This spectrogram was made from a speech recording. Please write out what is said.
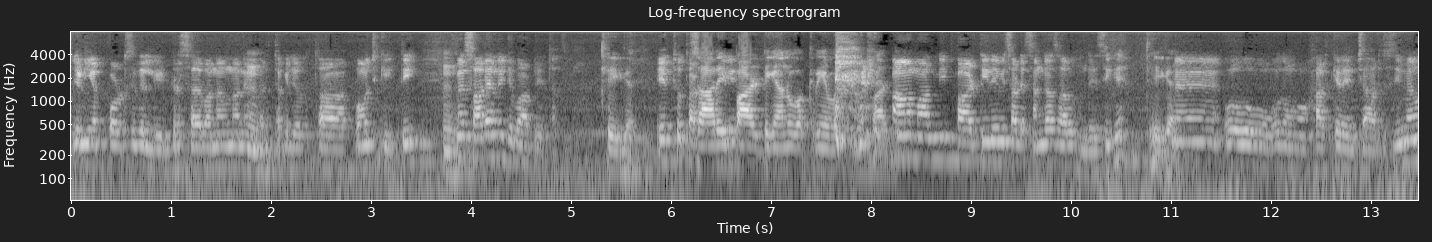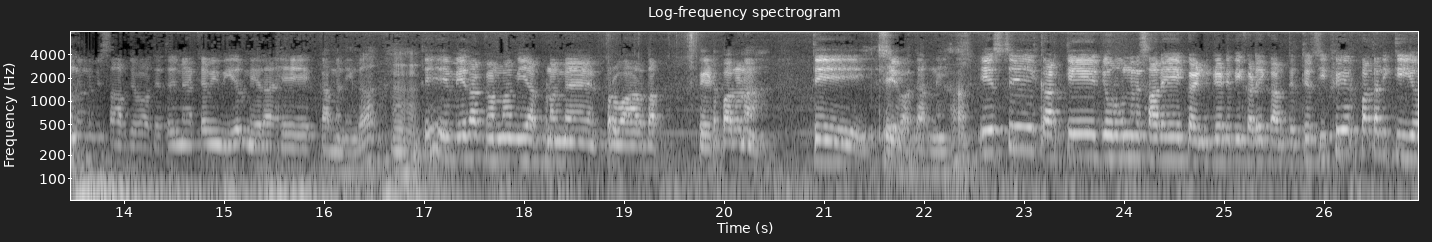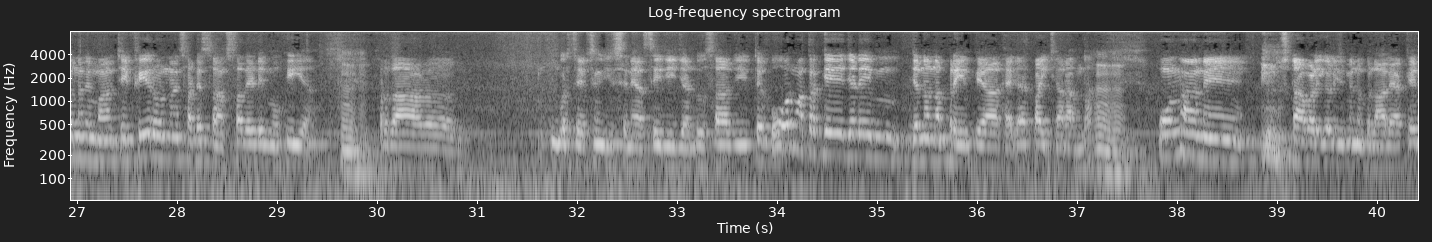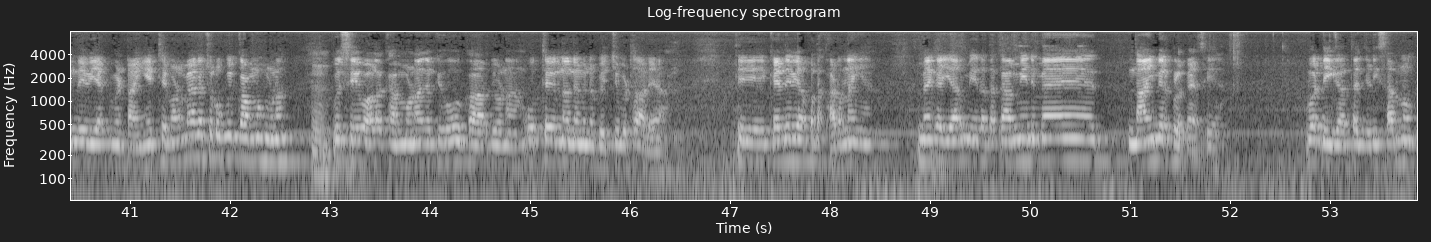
ਜਿਹੜੀਆਂ ਪੋਲਿਟਿਕਸ ਦੇ ਲੀਡਰ ਸਾਹਿਬਾਨ ਆ ਉਹਨਾਂ ਨੇ। ਮੇਰੇ ਤੱਕ ਜਦੋਂ ਤਾਂ ਪਹੁੰਚ ਕੀਤੀ। ਮੈਂ ਸਾਰਿਆਂ ਨੂੰ ਜਵਾਬ ਦਿੱਤਾ ਸੀ। ਠੀਕ ਹੈ। ਇੱਥੋਂ ਤੱਕ ਸਾਰੀ ਕਿ- ਪਾਰਟੀਆਂ ਨੂੰ ਵੱਖਰੀਆਂ ਵੱਖਰੀਆਂ ਪਾਰਟੀਆਂ ਆਮ ਆਦਮੀ ਪਾਰਟੀ ਦੇ ਵੀ ਸਾਡੇ ਸੰਘਾ ਸਾਹਿਬ ਹੁੰਦੇ ਸੀਗੇ। ਠੀਕ ਹੈ। ਮੈਂ ਉਹ ਉਦੋਂ ਹਲਕੇ ਦੇ ਇੰਚਾਰਜ ਸੀ। ਮੈਂ ਉਹਨਾਂ ਨੂੰ ਵੀ ਸਾਫ਼ ਜਵਾਬ ਦਿੱਤਾ ਮੈਂ ਕਿਹਾ ਵੀ ਵੀਰ ਮੇਰਾ ਇਹ ਕੰਮ ਨਹੀਂਗਾ। ਤੇ ਮੇਰਾ ਕੰਮ ਆ ਵੀ ਆਪਣਾ ਮੈਂ ਪਰਿਵਾਰ ਦਾ ਪੇਟ ਪਾਲਣਾ ਤੇ ਸੇਵਾ ਕਰਨੀ। ਇਸੇ ਕਰਕੇ ਜਦੋਂ ਉਹਨਾਂ ਨੇ ਸਾਰੇ ਕੈਂਡੀਡੇਟ ਵੀ ਖੜੇ ਕਰ ਦਿੱਤੇ ਸੀ ਫਿਰ ਪਤਾ ਨਹੀਂ ਕੀ ਉਹਨਾਂ ਦੇ ਮਨ 'ਚ ਫਿਰ ਉਹਨਾਂ ਨੇ ਸਾਡੇ ਸੰਸਥਾ ਦੇ ਜਿਹੜੇ ਮੁਖੀ ਆ। ਸਰਦਾਰ ਗੁਰਸੇਵ ਸਿੰਘ ਜੀ ਸੰਨਿਆਸੀ ਜੀ ਜੰਡੂ ਸਾਹਿਬ ਜੀ ਤੇ ਹੋਰ ਮਤਲਬ ਕਿ ਜਿਹੜੇ ਜਿਨ੍ਹਾਂ ਨਾਲ ਪ੍ਰੇਮ ਪਿਆਰ ਹੈਗਾ ਭਾਈਚਾਰਾ ਹੁੰਦਾ ਉਹਨਾਂ ਨੇ ਸਟਾਫ ਵਾਲੀ ਗਲੀ 'ਚ ਮੈਨੂੰ ਬੁਲਾ ਲਿਆ ਕਹਿੰਦੇ ਵੀ ਇੱਕ ਮਿੰਟ ਆਈ ਇੱਥੇ ਬਣ ਮੈਂ ਕਿਹਾ ਚਲੋ ਕੋਈ ਕੰਮ ਹੋਣਾ। ਕੋਈ ਸੇਵਾ ਵਾਲਾ ਕੰਮ ਹੋਣਾ ਜਾਂ ਕੋਈ ਹੋਰ ਕਾਰਜ ਹੋਣਾ ਉੱਥੇ ਇਹਨਾਂ ਨੇ ਮੈਨੂੰ ਵਿੱਚ ਬਿਠਾ ਲਿਆ ਤੇ ਕਹਿੰਦੇ ਵੀ ਆਪਾਂ ਤਾਂ ਖੜਨਾ ਹੀ ਆ। ਮੈਂ ਕਿਹਾ ਯਾਰ ਮੇਰਾ ਤਾਂ ਕੰਮ ਹੀ ਨਹੀਂ ਮੈਂ ਨਾ ਹੀ ਮੇਰੇ ਕੋਲ ਪੈਸੇ ਆ। ਵੱਡੀ ਗੱਲ ਤਾਂ ਜਿਹੜੀ ਸਭ ਨੂੰ।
